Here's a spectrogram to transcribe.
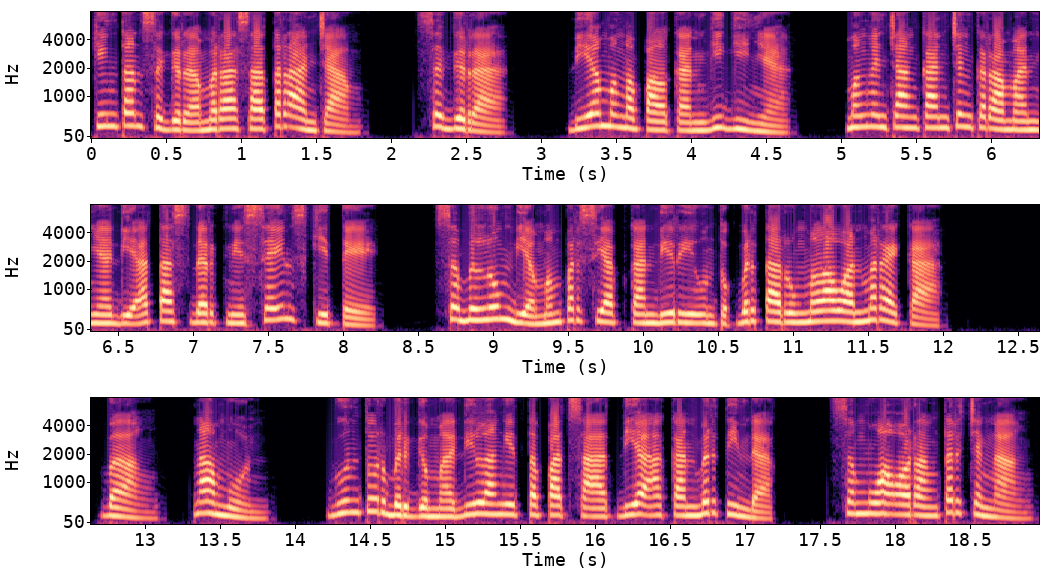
Kintan segera merasa terancam. Segera, dia mengepalkan giginya, mengencangkan cengkeramannya di atas Darkness Saints Kite, sebelum dia mempersiapkan diri untuk bertarung melawan mereka. Bang, namun, guntur bergema di langit tepat saat dia akan bertindak. Semua orang tercengang.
